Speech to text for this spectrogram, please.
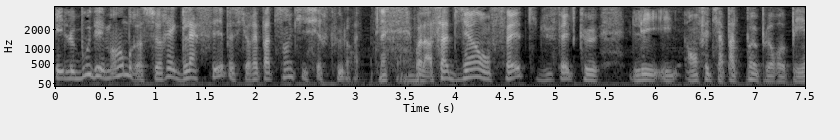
et le bout des membres serait glacé parce qu'il n'y aurait pas de sang qui circulerait. Voilà, ça vient en fait du fait que les, en fait, il n'y a pas de peuple européen,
